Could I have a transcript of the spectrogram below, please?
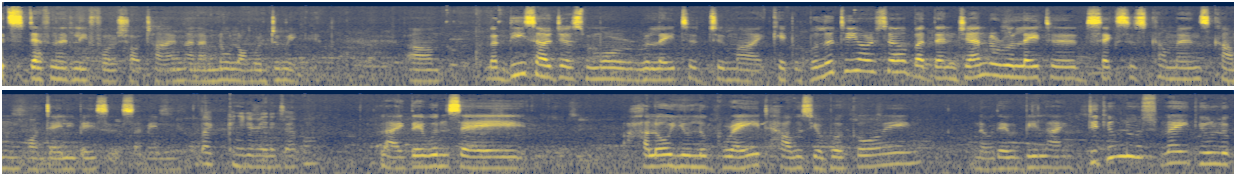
it's definitely for a short time, and I'm no longer doing it. Um, but these are just more related to my capability or so. But then gender-related sexist comments come on daily basis. I mean, Like, can you give me an example? Like they wouldn't say, "Hello, you look great. How is your work going?" No, they would be like, "Did you lose weight? You look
